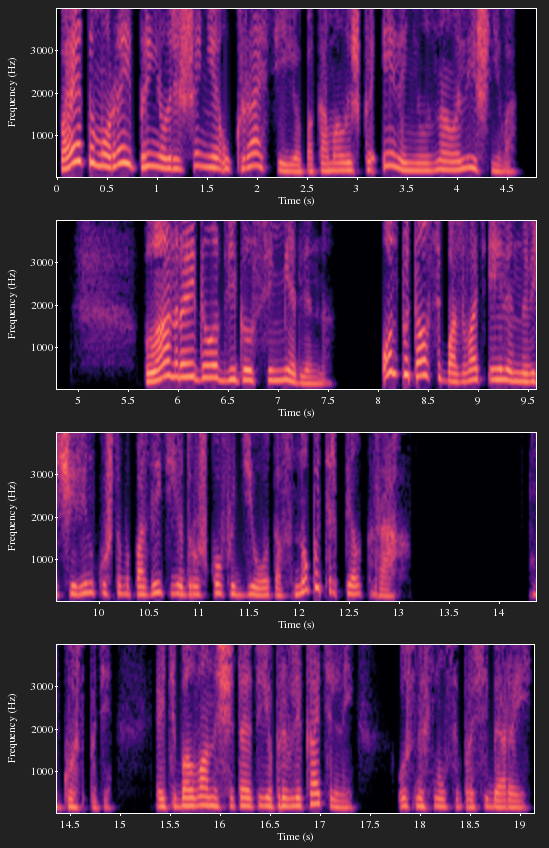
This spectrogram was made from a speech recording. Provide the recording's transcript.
Поэтому Рэй принял решение украсть ее, пока малышка Элли не узнала лишнего. План Рейдела двигался медленно. Он пытался позвать Эйлен на вечеринку, чтобы позлить ее дружков-идиотов, но потерпел крах. «Господи, эти болваны считают ее привлекательной», — усмехнулся про себя Рэй.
